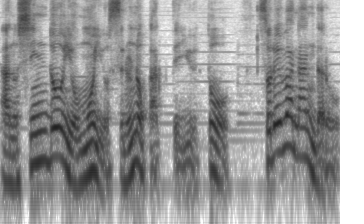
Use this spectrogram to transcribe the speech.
あのしん。どい思いをするのかっていうと、それは何だろ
